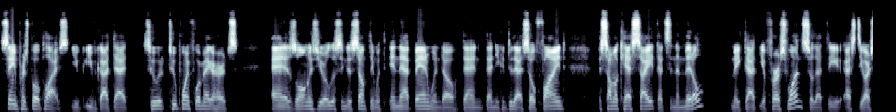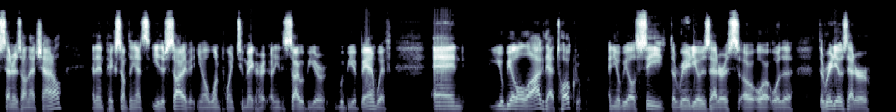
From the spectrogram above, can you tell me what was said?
Same principle applies. You, you've got that two, 2.4 megahertz and as long as you're listening to something within that band window, then then you can do that. So find a simulcast site that's in the middle, make that your first one, so that the SDR centers on that channel, and then pick something that's either side of it. You know, 1.2 megahertz on either side would be your would be your bandwidth, and you'll be able to log that talk group, and you'll be able to see the radios that are or or, the the radios that are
